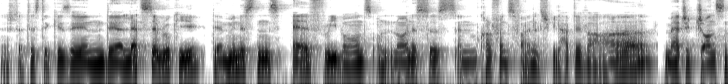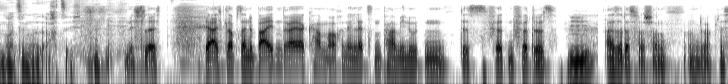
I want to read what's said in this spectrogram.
eine Statistik gesehen. Der letzte Rookie, der mindestens elf Rebounds und neun Assists im Conference Finals Spiel hatte, hatte, war Magic Johnson 1980. Nicht schlecht. Ja, ich glaube, seine beiden Dreier kamen auch in den letzten paar Minuten des vierten Viertels. Mhm. Also das war schon unglaublich.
